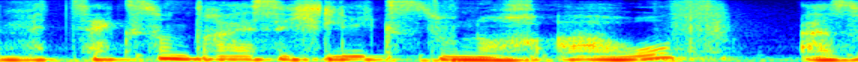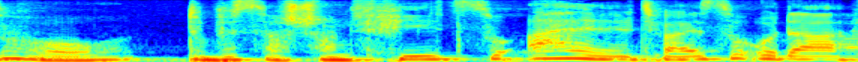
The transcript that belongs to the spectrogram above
mit 36 legst du noch auf? Also, du bist doch schon viel zu alt, weißt du? Oder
